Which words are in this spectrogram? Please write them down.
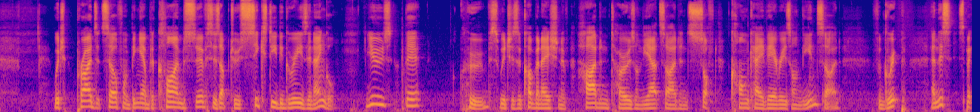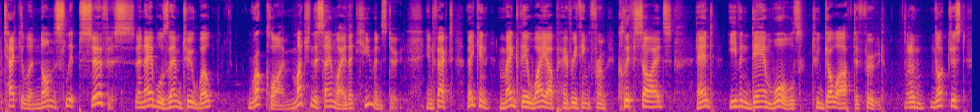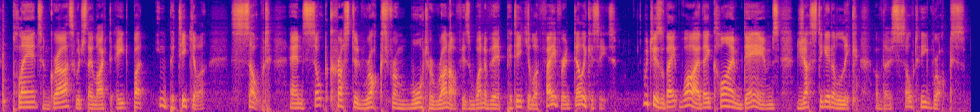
which prides itself on being able to climb surfaces up to 60 degrees in angle, use their hooves, which is a combination of hardened toes on the outside and soft concave areas on the inside, for grip. And this spectacular non slip surface enables them to, well, rock climb much in the same way that humans do. In fact, they can make their way up everything from cliff sides and even dam walls to go after food. And not just plants and grass, which they like to eat, but in particular, salt. And salt crusted rocks from water runoff is one of their particular favourite delicacies. Which is why they climb dams just to get a lick of those salty rocks.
